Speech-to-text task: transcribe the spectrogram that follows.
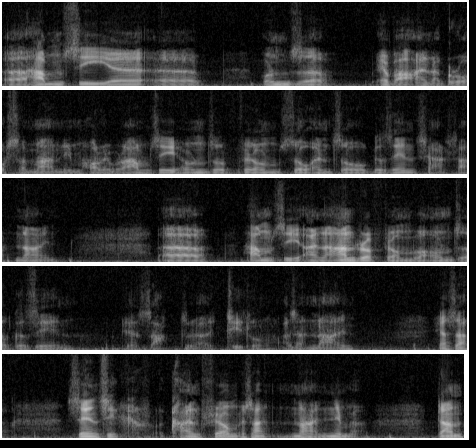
äh, haben Sie äh, äh, unser, er war ein großer Mann in Hollywood, haben Sie unser Film so und so gesehen? Ich sagte, nein. Äh, haben Sie einen anderen Film bei uns gesehen? Er sagte, äh, Titel, also nein. Er sagt, sehen Sie keinen Film? Ich sage, nein, nimmer. Dann,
